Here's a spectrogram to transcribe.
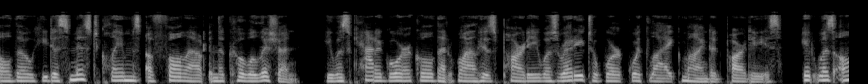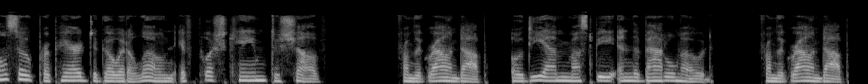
Although he dismissed claims of fallout in the coalition, he was categorical that while his party was ready to work with like minded parties, it was also prepared to go it alone if push came to shove. From the ground up, ODM must be in the battle mode. From the ground up,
